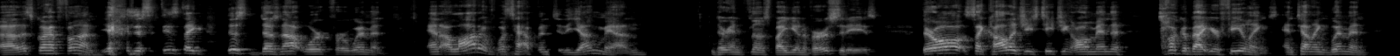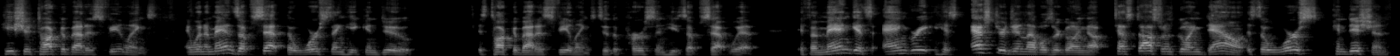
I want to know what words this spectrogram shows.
uh, let's go have fun. Mm. Yeah, this this thing this does not work for women. And a lot of what's mm. happened to the young men, they're influenced by universities. They're all psychology is teaching all men to talk about your feelings and telling women he should talk about his feelings. And when a man's upset, the worst thing he can do is talk about his feelings to the person he's upset with. If a man gets angry, his estrogen levels are going up, testosterone is going down. It's the worst condition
